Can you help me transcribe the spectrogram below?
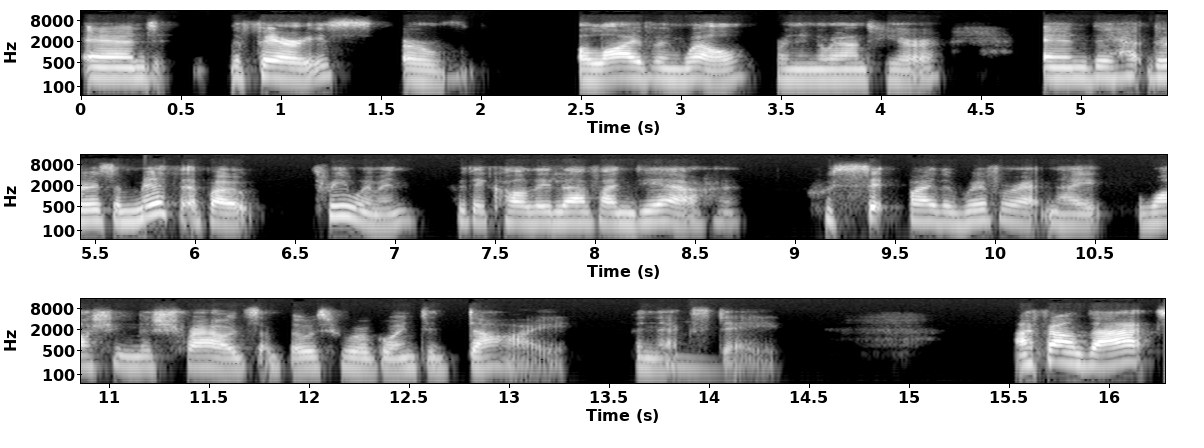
and the fairies are alive and well running around here. And ha- there is a myth about three women who they call les lavandières, who sit by the river at night washing the shrouds of those who are going to die the next mm. day. I found that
